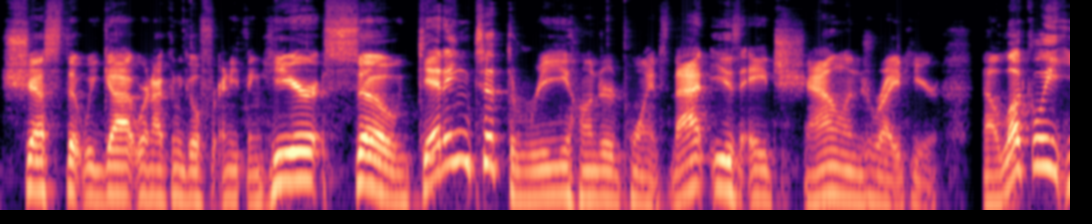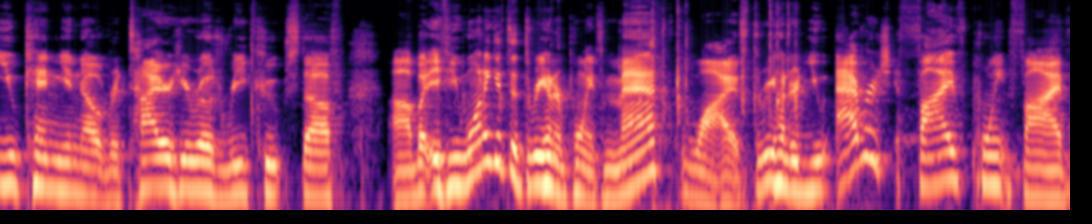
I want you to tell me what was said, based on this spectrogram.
chest that we got. We're not going to go for anything here. So, getting to 300 points. That is a challenge right here. Now, luckily, you can, you know, retire heroes, recoup stuff. Uh, but if you want to get to 300 points, math-wise, 300, you average 5.5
